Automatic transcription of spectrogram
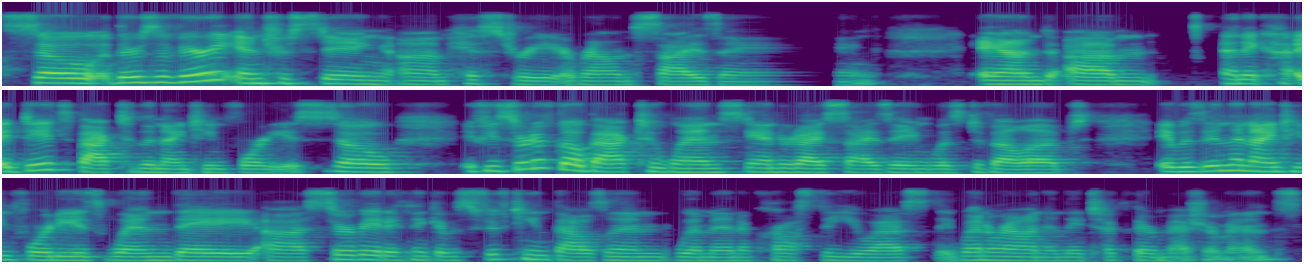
So there's a very interesting um, history around sizing. And um, and it, it, dates back to the 1940s. So if you sort of go back to when standardized sizing was developed, it was in the 1940s when they uh, surveyed, I think it was 15,000 women across the US. They went around and they took their measurements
